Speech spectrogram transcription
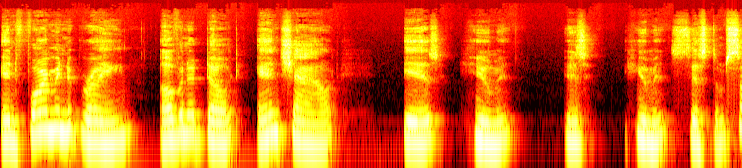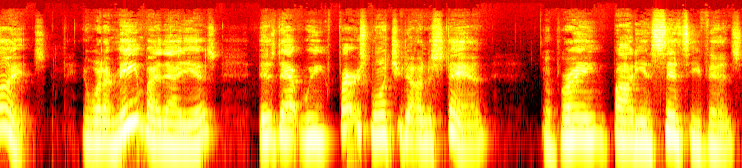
informing the brain of an adult and child is human is human system science. And what I mean by that is is that we first want you to understand the brain, body, and sense events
